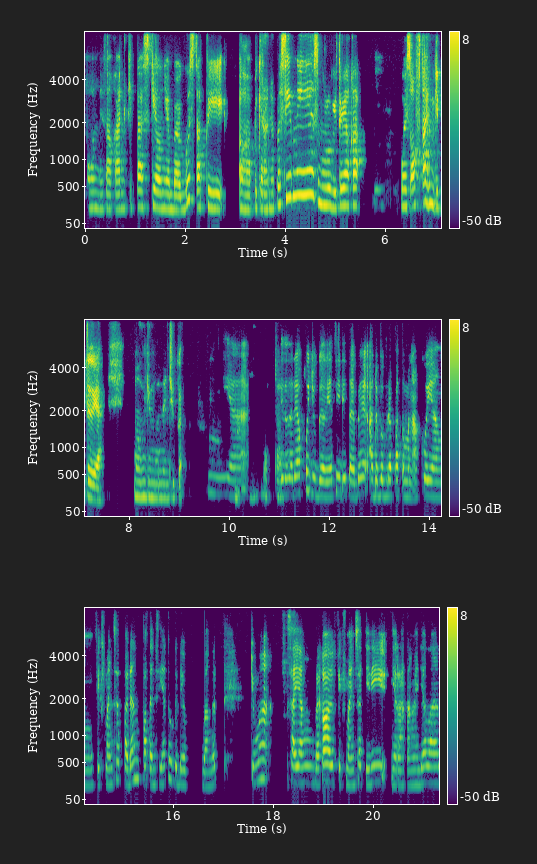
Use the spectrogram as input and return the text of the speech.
Kalau misalkan kita skillnya bagus tapi eh, pikirannya pesimis mulu gitu ya kak, waste of time gitu ya. Mau gimana juga. Hmm, ya, Betul. itu tadi aku juga lihat sih di TB ada beberapa teman aku yang fixed mindset padahal potensinya tuh gede banget. Cuma sayang mereka fix mindset jadi nyerah tengah jalan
